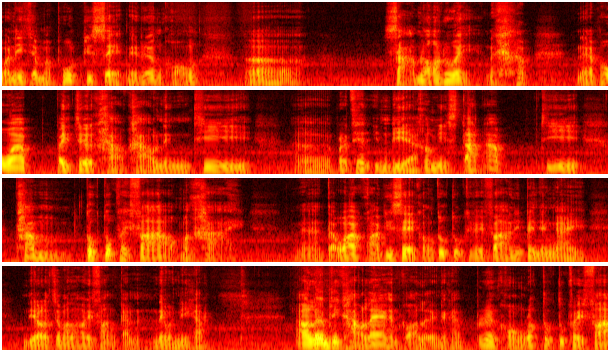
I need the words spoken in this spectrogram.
วันนี้จะมาพูดพิเศษในเรื่องของสามล้อด้วยนะครับนะเพราะว่าไปเจอข่าวข่าวหนึ่งที่ประเทศอินเดียเขามีสตาร์ทอัพที่ ทำตุ๊กตุ๊กไฟฟ้าออกมาขายนะแต่ว่าความพิเศษของตุ๊กตุ๊กที่ไฟฟ้านี่เป็นยังไง เดี๋ยวเราจะมาเล่าให้ฟังกันในวันนี้ครับ เอาเริ่มที่ข่าวแรกกันก่อนเลยนะครับ เรื่องของรถตุ๊กตุ๊กไฟฟ้า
